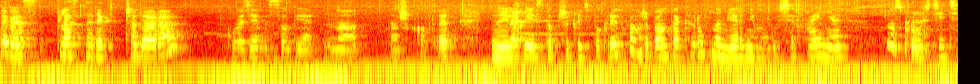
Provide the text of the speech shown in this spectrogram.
Teraz plasterek cheddara kładziemy sobie na nasz kotlet. Najlepiej jest to przykryć pokrywką, żeby on tak równomiernie mógł się fajnie rozpuścić.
